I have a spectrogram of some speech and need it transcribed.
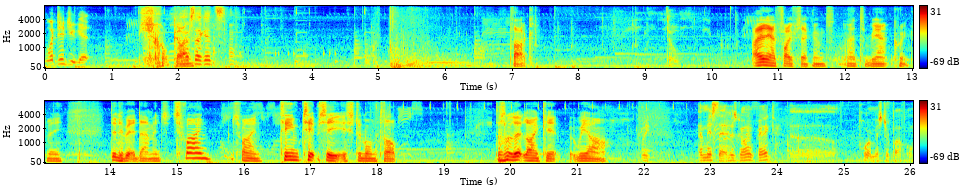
What did you get? shotgun. Five seconds. Fuck. Dope. I only had five seconds. I had to react quickly. Did a bit of damage. It's fine. It's fine. Team Tipsy is still on top. Doesn't look like it, but we are. I missed that. Who's going, Greg? Uh, poor Mr. Puffle.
